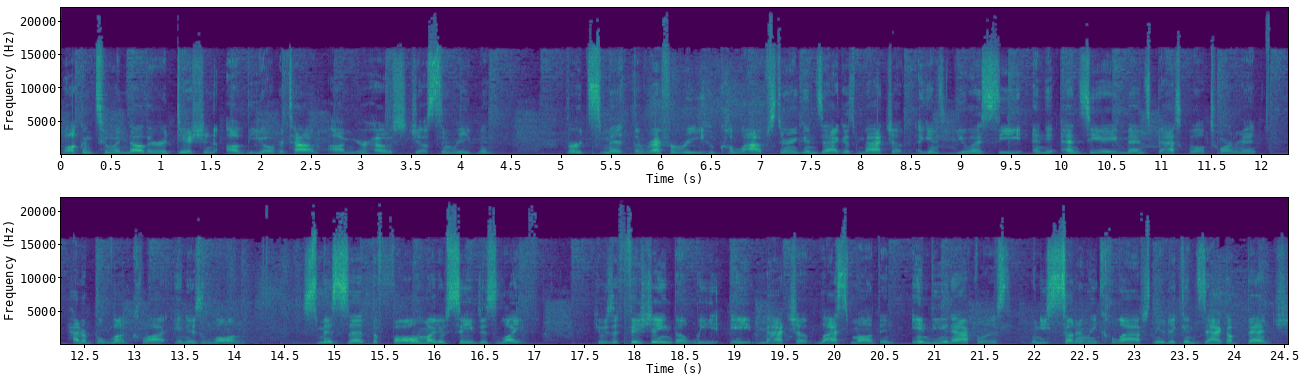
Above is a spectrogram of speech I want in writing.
Welcome to another edition of The Overtime. I'm your host, Justin Riebman. Bert Smith, the referee who collapsed during Gonzaga's matchup against USC and the NCAA men's basketball tournament, had a blood clot in his lung. Smith said the fall might have saved his life. He was officiating the Elite 8 matchup last month in Indianapolis when he suddenly collapsed near the Gonzaga bench.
